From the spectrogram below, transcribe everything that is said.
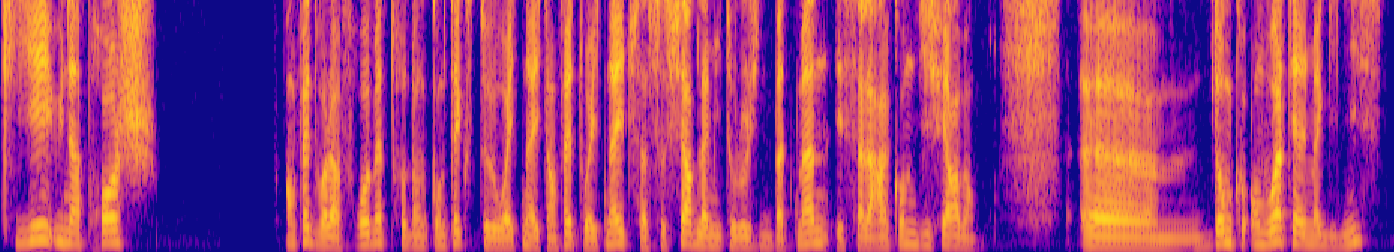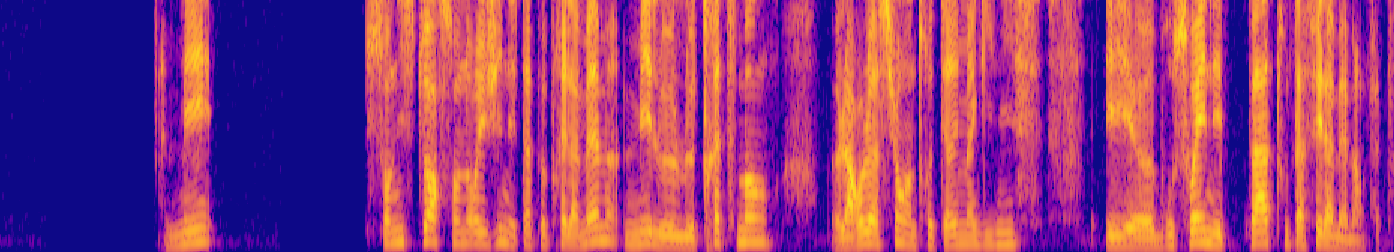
qui est une approche en fait, voilà, faut remettre dans le contexte White Knight. En fait, White Knight, ça se sert de la mythologie de Batman et ça la raconte différemment. Euh, donc, on voit Terry McGuinness, mais son histoire, son origine est à peu près la même, mais le, traitement, euh, la relation entre Terry McGuinness et euh, Bruce Wayne n'est pas tout à fait la même, en fait.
